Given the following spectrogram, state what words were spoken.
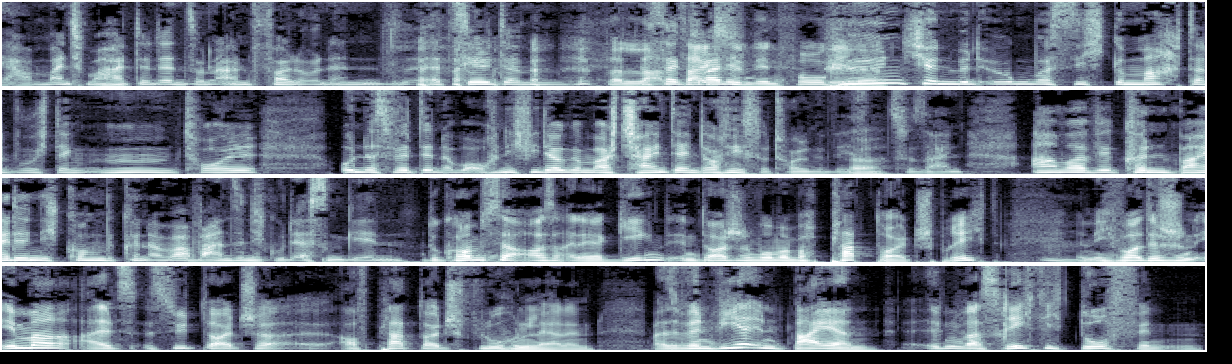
ja, manchmal hat er dann so einen Anfall und dann erzählt er, dann dass er gerade den Vogel, Hühnchen mit irgendwas sich gemacht hat, wo ich denke, mm, toll. Und das wird dann aber auch nicht wieder gemacht. Scheint dann doch nicht so toll gewesen ja. zu sein. Aber wir können beide nicht kochen, wir können aber wahnsinnig gut essen gehen. Du kommst ja aus einer Gegend in Deutschland, wo man noch Plattdeutsch spricht. Mhm. Und ich wollte schon immer als Süd Süddeutscher äh, auf Plattdeutsch fluchen lernen. Also wenn wir in Bayern irgendwas richtig doof finden,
